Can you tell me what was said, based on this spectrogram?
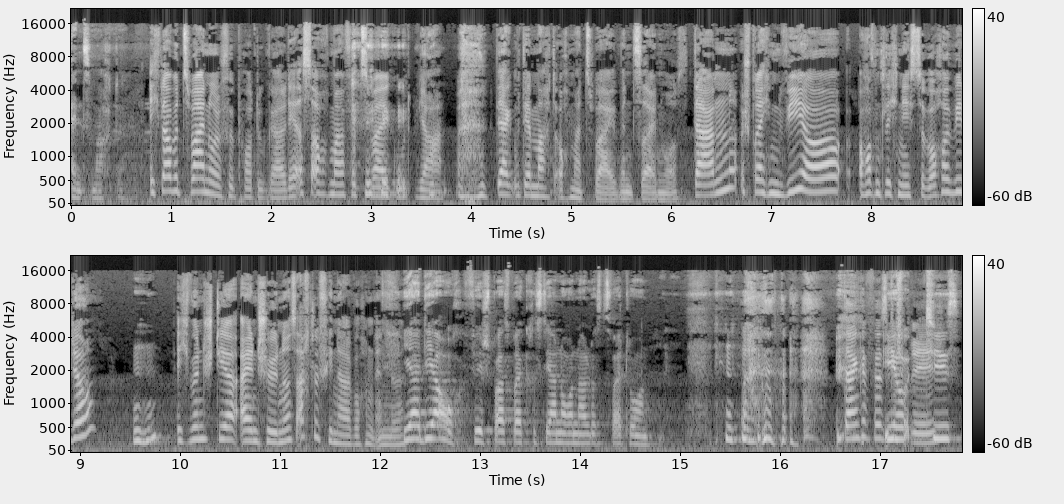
Eins macht er. Ich glaube 2-0 für Portugal. Der ist auch mal für zwei gut. Ja, der, der macht auch mal zwei, wenn es sein muss. Dann sprechen wir hoffentlich nächste Woche wieder. Mhm. Ich wünsche dir ein schönes Achtelfinalwochenende. Ja, dir auch. Viel Spaß bei Cristiano Ronaldos zwei Toren. Danke fürs Gespräch. Jo, tschüss.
